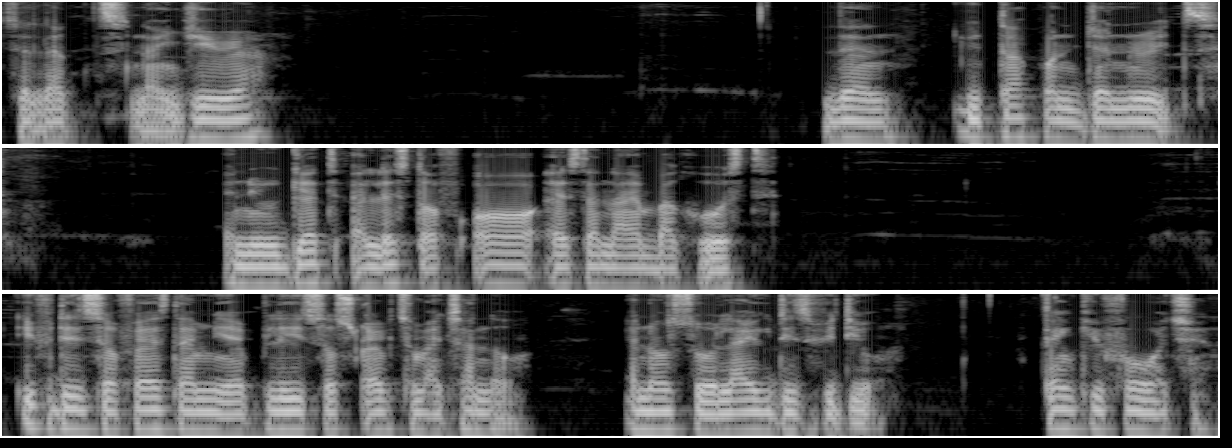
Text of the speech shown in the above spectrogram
select Nigeria. Then you tap on generate and you get a list of all SNI bug hosts if this is your first time here, please subscribe to my channel and also like this video. Thank you for watching.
